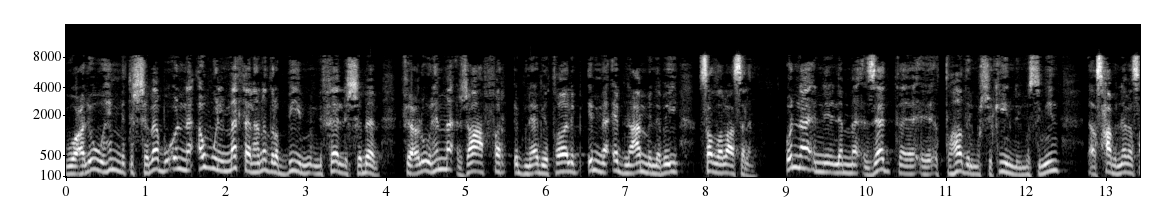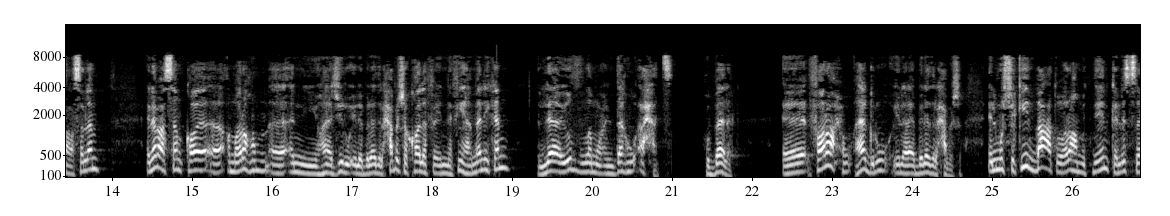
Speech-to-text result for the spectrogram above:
وعلو همة الشباب وقلنا أول مثل هنضرب به مثال للشباب. في علو الهمة جعفر ابن أبي طالب إما ابن عم النبي صلى الله عليه وسلم. قلنا أن لما زاد آه، اضطهاد المشركين للمسلمين أصحاب النبي صلى الله عليه وسلم النبي عليه السلام قال أمرهم أن يهاجروا إلى بلاد الحبشة. قال فإن فيها ملكا لا يظلم عنده أحد. خد بالك. آه، فراحوا هاجروا إلى بلاد الحبشة. المشركين بعتوا وراهم اثنين كان لسه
